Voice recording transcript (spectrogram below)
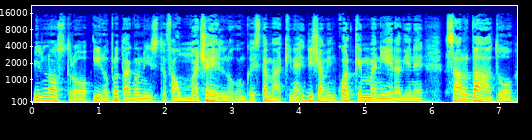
il nostro hero protagonist fa un macello con questa macchina e diciamo in qualche maniera viene salvato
